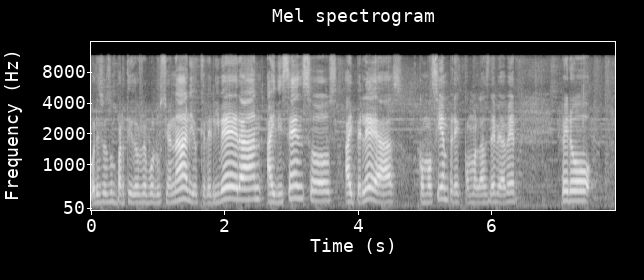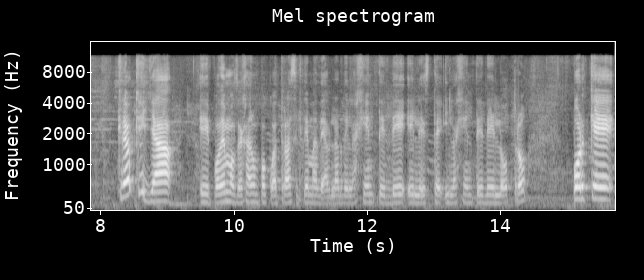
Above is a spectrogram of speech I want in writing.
por eso es un partido revolucionario, que deliberan, hay disensos, hay peleas, como siempre, como las debe haber, pero creo que ya eh, podemos dejar un poco atrás el tema de hablar de la gente del este y la gente del otro, porque,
